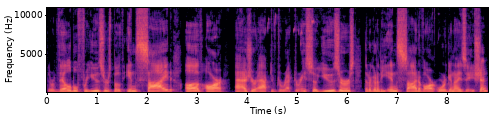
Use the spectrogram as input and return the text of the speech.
they're available for users both inside of our Azure Active Directory, so users that are going to be inside of our organization,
